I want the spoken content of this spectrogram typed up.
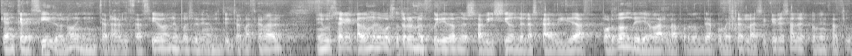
que han crecido ¿no? en internalización, en posicionamiento internacional. Me gusta que cada uno de vosotros nos fuera dando esa visión de la escalabilidad, por dónde llevarla, por dónde acometerla. Si quieres, Alex, comienza tú.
